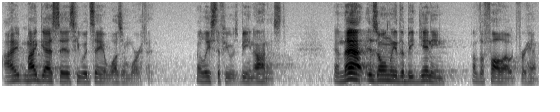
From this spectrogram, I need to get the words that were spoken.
I, my guess is he would say it wasn't worth it, at least if he was being honest. And that is only the beginning of the fallout for him.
